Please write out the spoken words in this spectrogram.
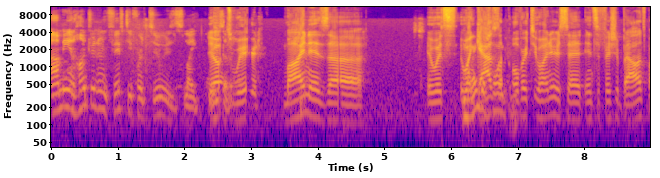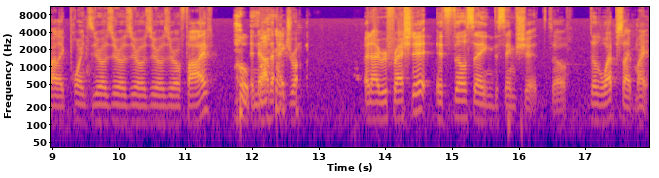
I mean, 150 for two is like. Yo, it's weird. Mine is uh it was when gas was like over 200 it said insufficient balance by like 0.000005 Oh, and now that I dropped and I refreshed it it's still saying the same shit so the website might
